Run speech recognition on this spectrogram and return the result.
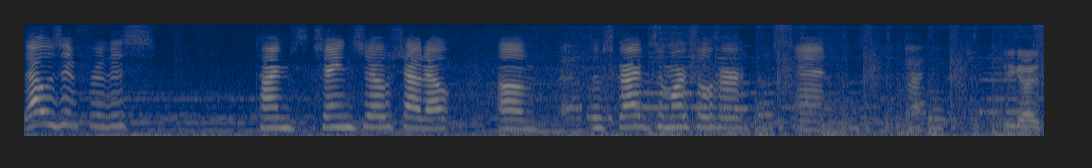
that was it for this time's Shane Show shout out. Um, subscribe to Marshall Hurt and bye. See you guys.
